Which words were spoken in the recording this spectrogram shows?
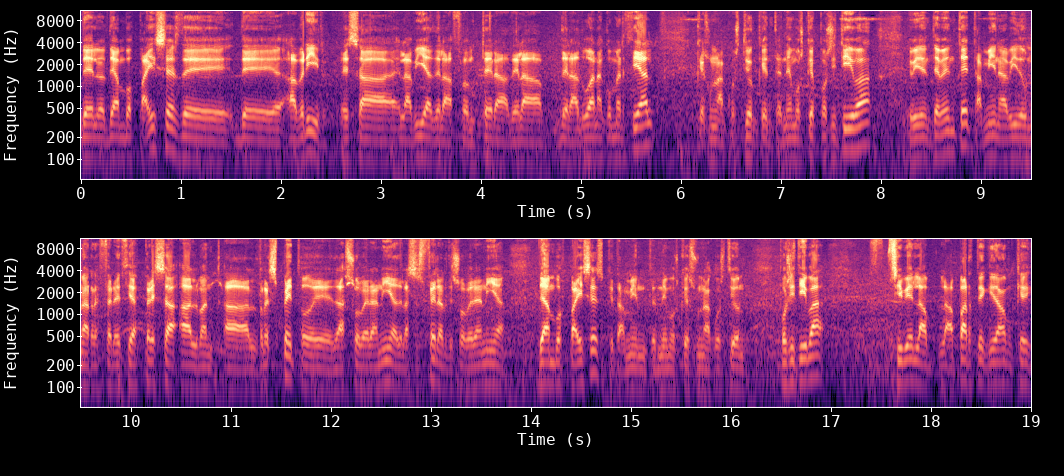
de, ambos países de, abrir la vía de la frontera de la, aduana comercial, que es una cuestión que entendemos que es positiva. Evidentemente, también ha habido una referencia expresa al respeto de la soberanía, de las esferas de soberanía de ambos países, que también entendemos que es una cuestión positiva si bien la, parte que,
